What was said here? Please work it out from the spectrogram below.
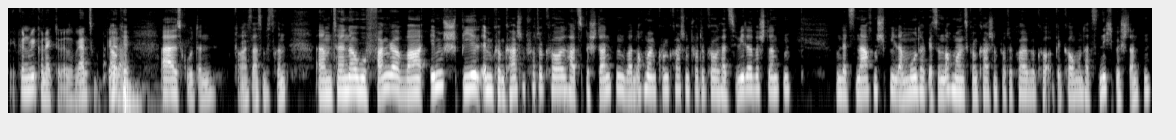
Ich bin reconnected, also ganz gut. Okay, ah, alles gut, dann lassen wir es drin. Ähm, Talanoa Hufanga war im Spiel im Concussion Protocol, hat es bestanden, war nochmal im Concussion Protocol, hat es wieder bestanden. Und jetzt nach dem Spiel am Montag ist er nochmal ins Concussion Protocol gekommen und hat es nicht bestanden.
